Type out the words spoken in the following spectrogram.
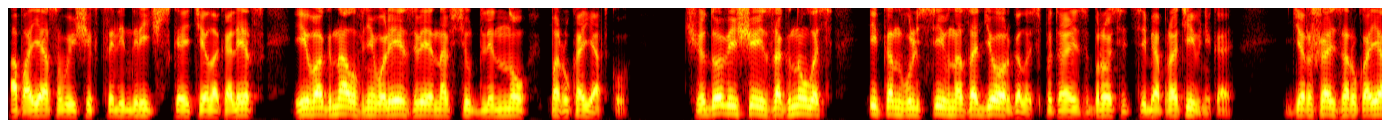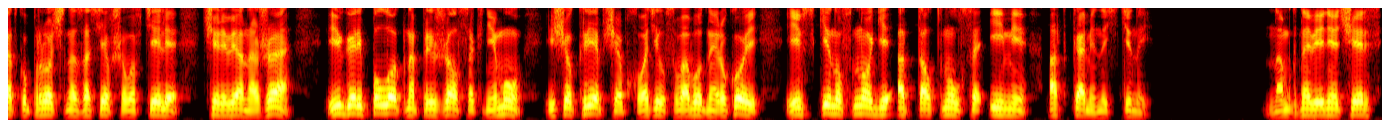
опоясывающих цилиндрическое тело колец и вогнал в него лезвие на всю длину по рукоятку. Чудовище изогнулось и конвульсивно задергалось, пытаясь сбросить с себя противника. Держась за рукоятку прочно засевшего в теле червя ножа, Игорь плотно прижался к нему, еще крепче обхватил свободной рукой и, вскинув ноги, оттолкнулся ими от каменной стены. На мгновение червь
